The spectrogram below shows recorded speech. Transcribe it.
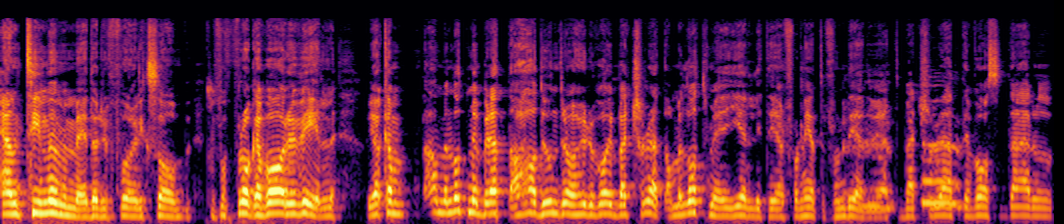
en timme med mig där du får liksom, du får fråga vad du vill. Jag kan, ja men låt mig berätta, aha du undrar hur det var i Bachelorette, ja men låt mig ge lite erfarenheter från det, du vet. Bachelorette, det var sådär och...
